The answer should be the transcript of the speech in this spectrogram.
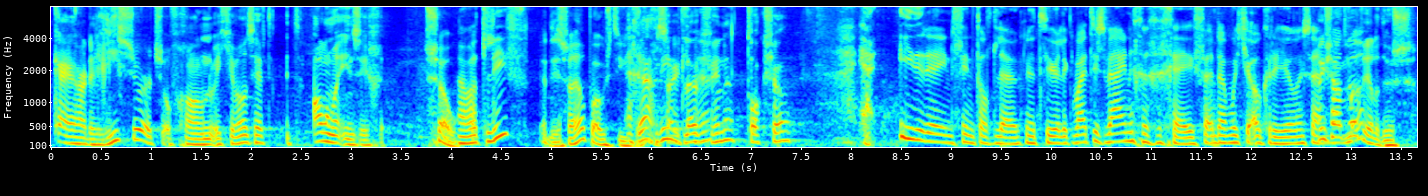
keiharde research. Of gewoon, weet je wel, ze heeft het allemaal in zich. Zo. Nou, wat lief. Het is wel heel positief. Echt Ja, zou je het leuk hè? vinden? Talkshow? Ja, iedereen vindt dat leuk natuurlijk. Maar het is weinige gegeven. En daar moet je ook reëel in zijn. Maar je zou het wel willen dus?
